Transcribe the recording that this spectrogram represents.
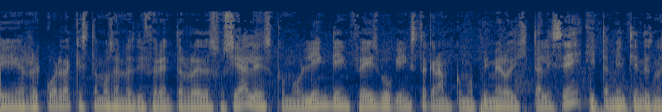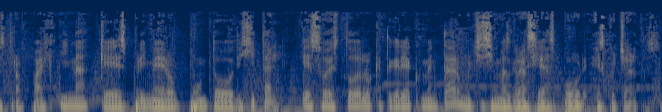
Eh, recuerda que estamos en las diferentes redes sociales como LinkedIn, Facebook, Instagram como Primero Digital EC y también tienes nuestra página que es primero.digital. Eso es todo lo que te quería comentar. Muchísimas gracias por escucharnos.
